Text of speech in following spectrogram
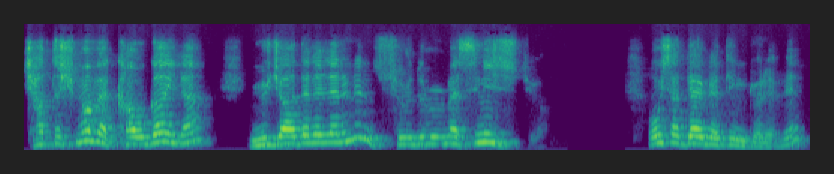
çatışma ve kavgayla mücadelelerinin sürdürülmesini istiyor. Oysa devletin görevi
